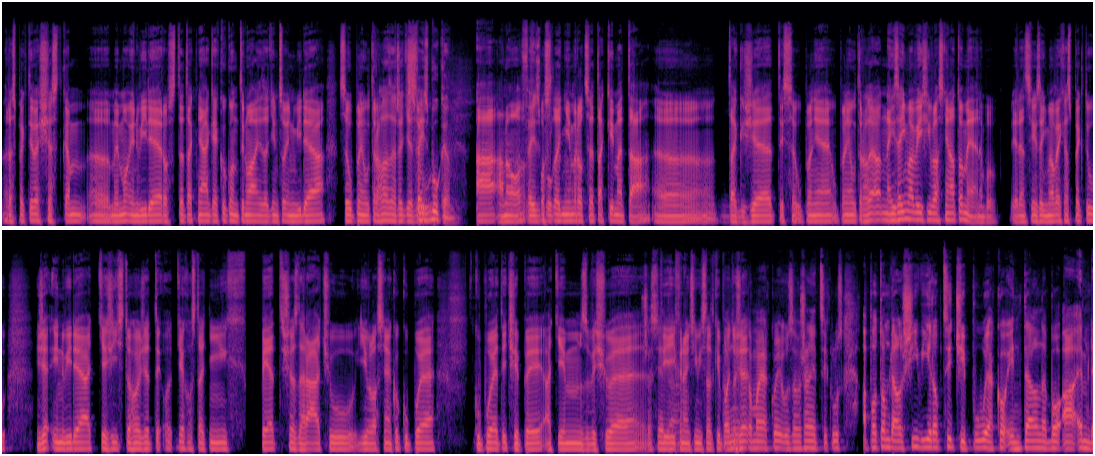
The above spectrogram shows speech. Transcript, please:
respektive šestka eh, mimo Nvidia roste tak nějak jako kontinuálně, zatímco Nvidia se úplně utrhla za řetězů. S Facebookem. A ano, a Facebook. v posledním roce taky Meta, uh, takže ty se úplně, úplně utrhly. A nejzajímavější vlastně na tom je, nebo jeden z těch zajímavých aspektů, že Nvidia těží z toho, že ty, těch ostatních pět, šest hráčů ji vlastně jako kupuje, kupuje ty čipy a tím zvyšuje Přesně ty její finanční výsledky. Protože to má jako je uzavřený cyklus. A potom další výrobci čipů jako Intel nebo AMD,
